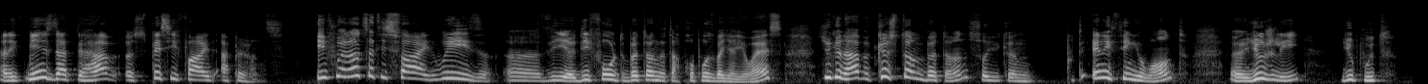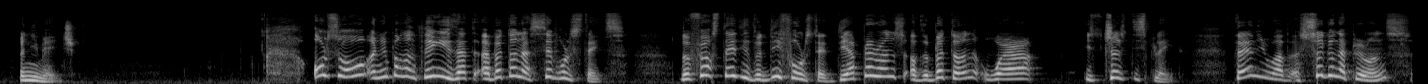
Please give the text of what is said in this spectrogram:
and it means that they have a specified appearance. If we're not satisfied with uh, the uh, default buttons that are proposed by iOS, you can have a custom button, so you can put anything you want. Uh, usually you put an image. Also, an important thing is that a button has several states. The first state is the default state, the appearance of the button where it's just displayed. Then you have a second appearance,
